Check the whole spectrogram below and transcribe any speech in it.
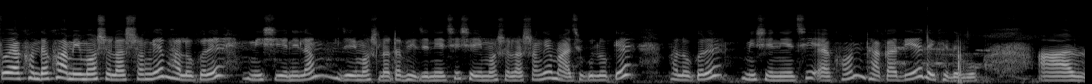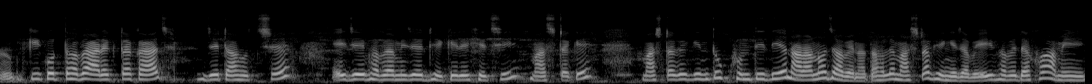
তো এখন দেখো, আমি মশলার সঙ্গে ভালো করে মিশিয়ে নিলাম। যে মশলাটা ভেজে নিয়েছি, সেই মশলার সঙ্গে মাছগুলোকে ভালো করে মিশিয়ে নিয়েছি। এখন ঢাকা দিয়ে রেখে দেব। আর কি করতে হবে? আরেকটা কাজ যেটা হচ্ছে, এই যে এইভাবে আমি যে ঢেকে রেখেছি মাছটাকে মাছটাকে কিন্তু খুন্তি দিয়ে নাড়ানো যাবে না, তাহলে মাছটা ভেঙে যাবে। এইভাবে দেখো আমি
